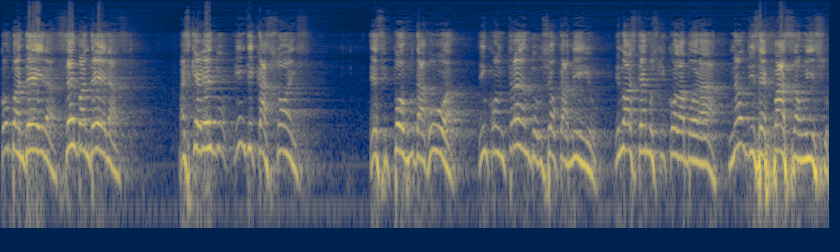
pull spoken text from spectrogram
com bandeiras, sem bandeiras, mas querendo indicações. Esse povo da rua encontrando o seu caminho. E nós temos que colaborar, não dizer façam isso,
